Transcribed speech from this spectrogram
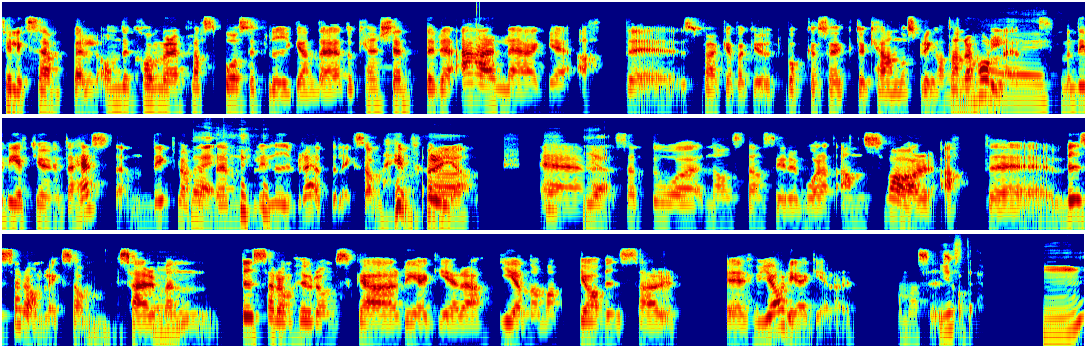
till exempel om det kommer en plastpåse flygande då kanske inte det är läge att eh, sparka bakut, bocka så högt du kan och springa åt andra Nej. hållet. Men det vet ju inte hästen. Det är klart Nej. att den blir livrädd liksom i början. Eh, Ja. Så att då någonstans är det vårt ansvar att eh, visa dem liksom så här, Mm. men visa dem hur de ska reagera genom att jag visar eh, hur jag reagerar. Om man säger Just så. det. Mm.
